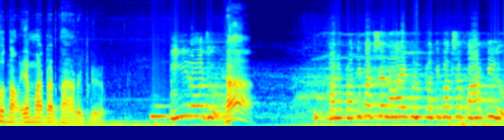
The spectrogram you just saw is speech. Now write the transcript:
చూద్దాం ఏం మాట్లాడుతున్నాడు ఇప్పుడు వీడు. ఈ రోజు ఆ, మన ప్రతిపక్ష నాయకులు ప్రతిపక్ష పార్టీలు.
